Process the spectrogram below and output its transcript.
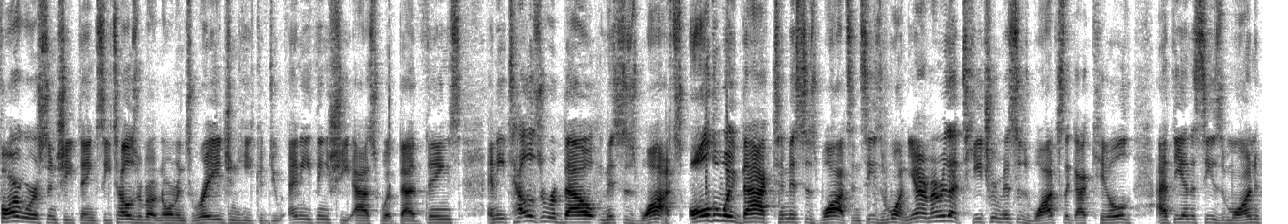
far worse than she thinks. He tells her about Norman's rage and he could do anything. She asks what bad things. And he tells her about Mrs. Watts, all the way back to Mrs. Watts in season one. Yeah, remember that teacher, Mrs. Watts, that got killed at the end of season one?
